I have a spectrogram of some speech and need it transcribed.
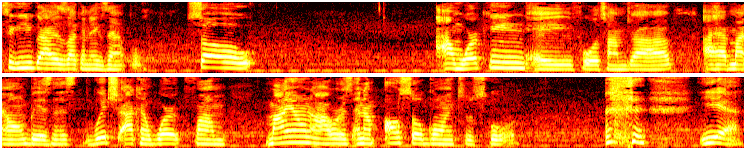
to give you guys like an example. So, I'm working a full time job. I have my own business, which I can work from my own hours, and I'm also going to school. yeah.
